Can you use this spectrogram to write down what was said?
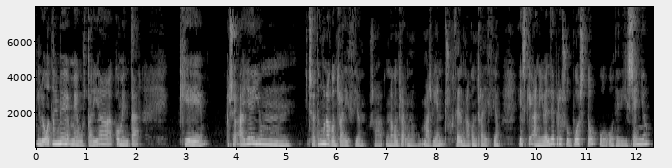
Y luego también me, gustaría comentar que, o sea, ahí hay un, o sea, tengo una contradicción, o sea, una contra, bueno, más bien sucede una contradicción. Y es que a nivel de presupuesto o, de diseño,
